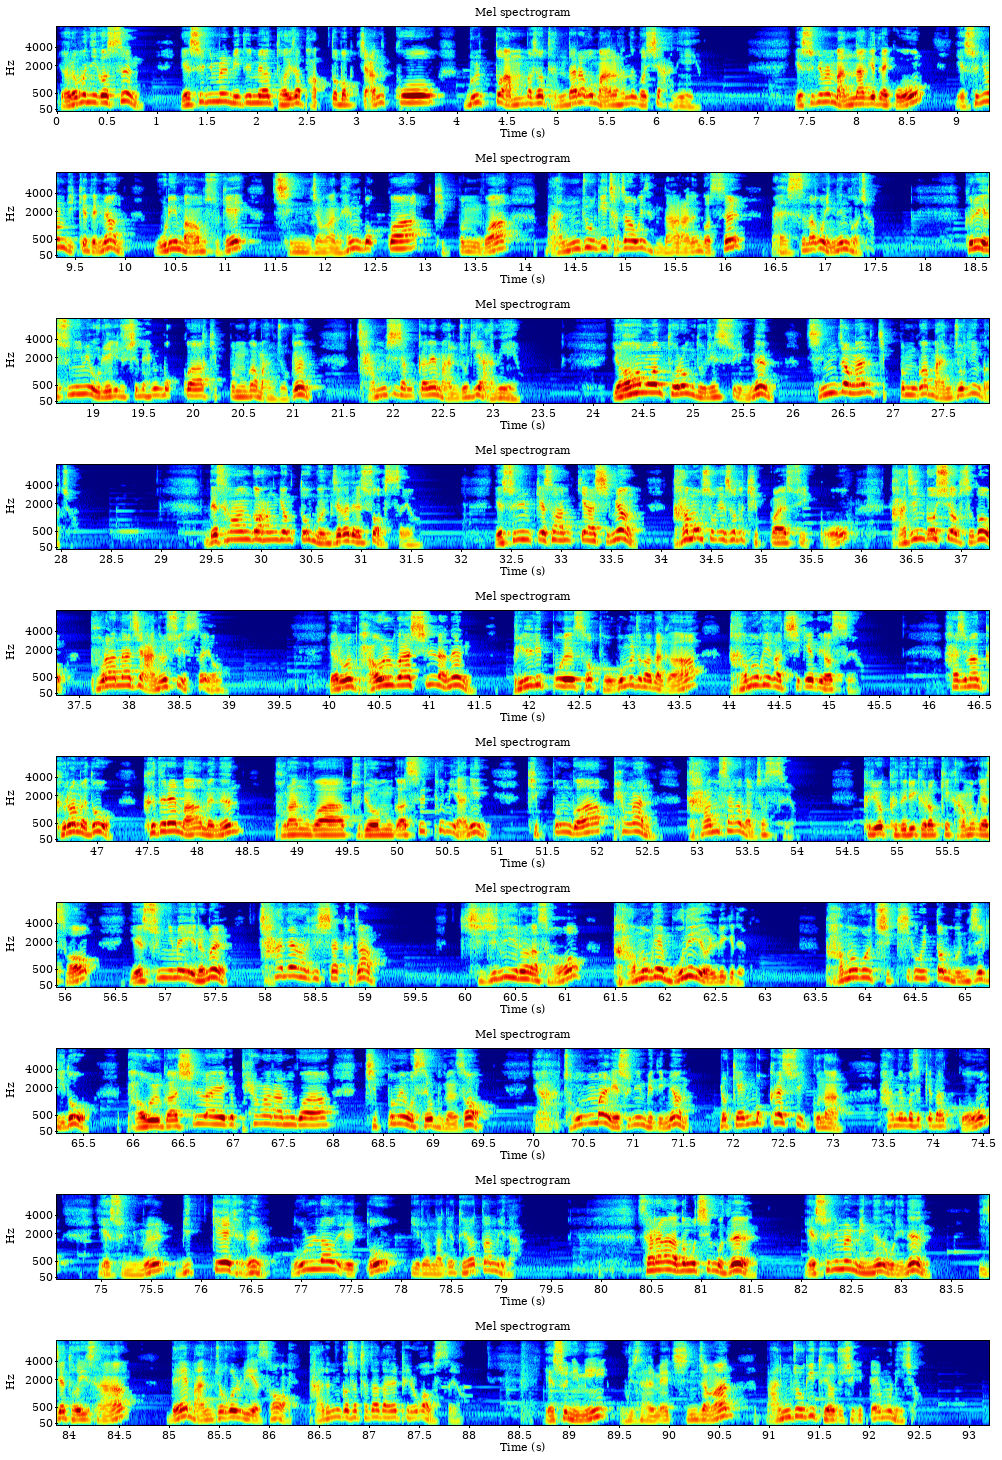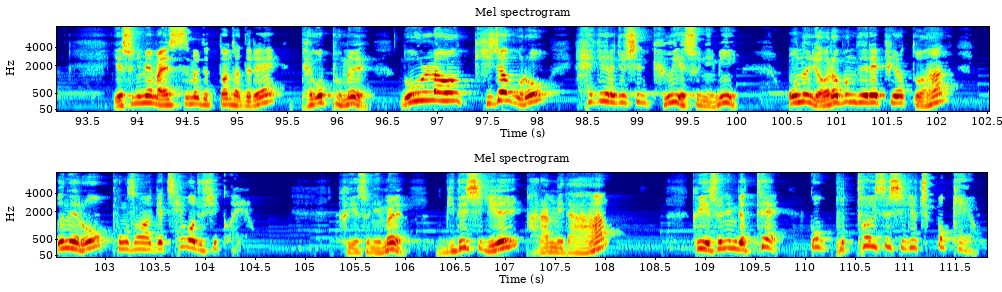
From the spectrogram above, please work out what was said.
여러분 이것은 예수님을 믿으면 더 이상 밥도 먹지 않고 물도 안 마셔도 된다라고 말을 하는 것이 아니에요. 예수님을 만나게 되고 예수님을 믿게 되면 우리 마음속에 진정한 행복과 기쁨과 만족이 찾아오게 된다라는 것을 말씀하고 있는 거죠. 그리고 예수님이 우리에게 주시는 행복과 기쁨과 만족은 잠시 잠깐의 만족이 아니에요. 영원토록 누릴 수 있는 진정한 기쁨과 만족인 거죠. 내 상황과 환경도 문제가 될 수 없어요. 예수님께서 함께 하시면 감옥 속에서도 기뻐할 수 있고 가진 것이 없어도 불안하지 않을 수 있어요. 여러분 바울과 신라는 빌립보에서 복음을 전하다가 감옥에 갇히게 되었어요. 하지만 그럼에도 그들의 마음에는 불안과 두려움과 슬픔이 아닌 기쁨과 평안, 감사가 넘쳤어요. 그리고 그들이 그렇게 감옥에서 예수님의 이름을 찬양하기 시작하자 지진이 일어나서 감옥의 문이 열리게 되고 감옥을 지키고 있던 문지기도 바울과 신라의 그 평안함과 기쁨의 모습을 보면서 야 정말 예수님 믿으면 이렇게 행복할 수 있구나 하는 것을 깨닫고 예수님을 믿게 되는 놀라운 일도 일어나게 되었답니다. 사랑하는 아동부 친구들, 예수님을 믿는 우리는 이제 더 이상 내 만족을 위해서 다른 것을 찾아다닐 필요가 없어요. 예수님이 우리 삶의 진정한 만족이 되어 주시기 때문이죠. 예수님의 말씀을 듣던 자들의 배고픔을 놀라운 기적으로 해결해 주신 그 예수님이 오늘 여러분들의 필요 또한 은혜로 풍성하게 채워주실 거예요. 그 예수님을 믿으시길 바랍니다. 그 예수님 곁에 꼭 붙어 있으시길 축복해요.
